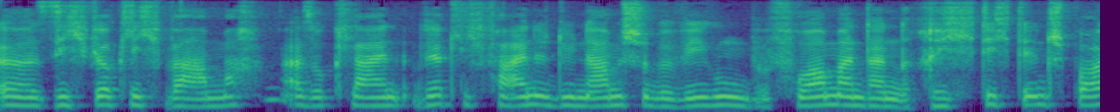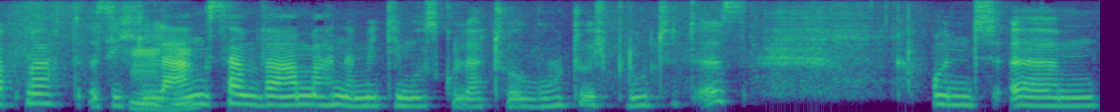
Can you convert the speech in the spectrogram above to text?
äh, sich wirklich warm machen, also klein, wirklich feine dynamische Bewegungen, bevor man dann richtig den Sport macht, sich mhm. langsam warm machen, damit die Muskulatur gut durchblutet ist. Und ähm,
